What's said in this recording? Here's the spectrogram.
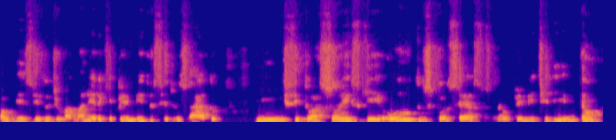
ao resíduo de uma maneira que permita ser usado em situações que outros processos não permitiriam. Então,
